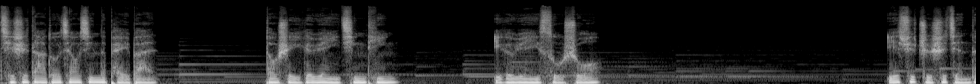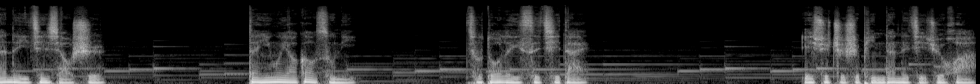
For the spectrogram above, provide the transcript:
其实大多交心的陪伴，都是一个愿意倾听，一个愿意诉说。也许只是简单的一件小事，但因为要告诉你，就多了一丝期待。也许只是平淡的几句话，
